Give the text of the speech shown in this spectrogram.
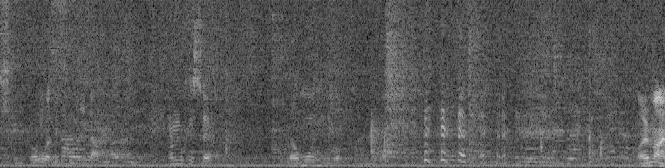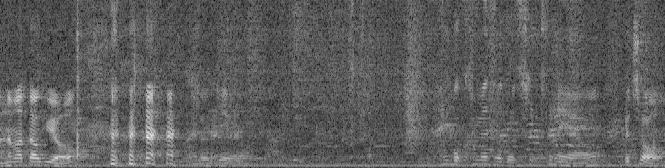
즐거웠습니다. 행복했어요? 너무 행복합니다. 얼마 안 남았다고요. 그러게요. 행복하면서도 슬프네요. 그쵸?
